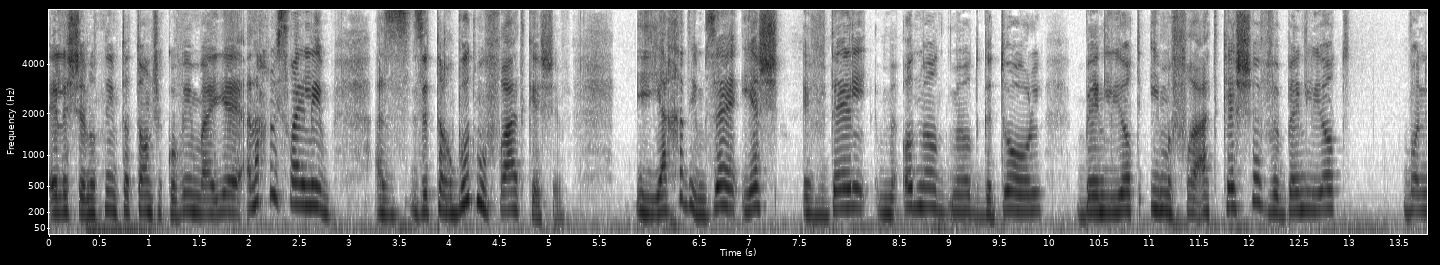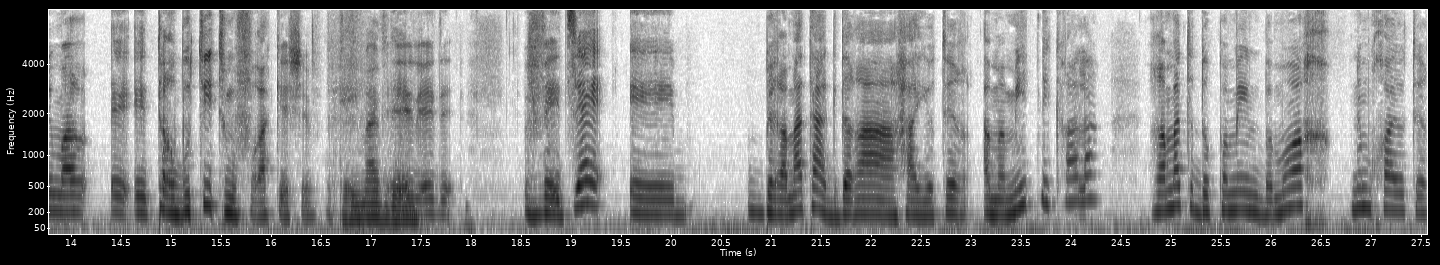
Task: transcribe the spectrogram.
אלה שנותנים את הטון, שקובעים מה יהיה. אנחנו ישראלים. אז זה תרבות מופרעת קשב. יחד עם זה, יש הבדל מאוד מאוד מאוד גדול בין להיות עם הפרעת קשב ובין להיות, בוא נאמר, אה, אה, תרבותית מופרע קשב. אוקיי, מה ההבדל? אה, ואת זה, ברמת ההגדרה היותר עממית נקרא לה, רמת הדופמין במוח נמוכה יותר.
